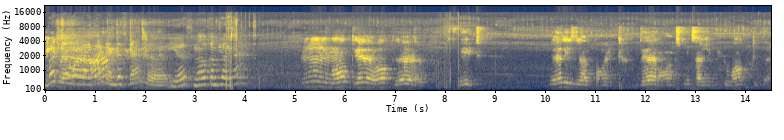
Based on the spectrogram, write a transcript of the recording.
But uh, I can't understand. Uh, yes, now come Shaurya. Hmm, okay, okay. Wait. Where is your point? There, ah, which means I need to walk to there.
